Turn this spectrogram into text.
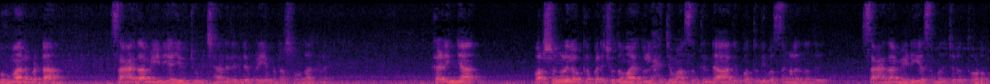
ബഹുമാനപ്പെട്ട സായദ മീഡിയ യൂട്യൂബ് ചാനലിന്റെ പ്രിയപ്പെട്ട ശ്രോതാക്കളെ കഴിഞ്ഞ വർഷങ്ങളിലൊക്കെ പരിശുദ്ധമായ ദുൽഹജ് മാസത്തിന്റെ ആദ്യ പത്ത് ദിവസങ്ങൾ എന്നത് സായദ മീഡിയയെ സംബന്ധിച്ചിടത്തോളം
